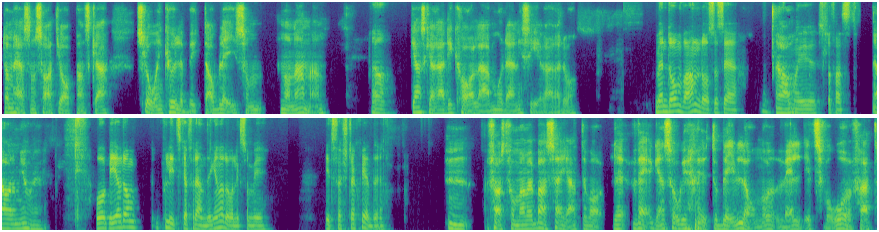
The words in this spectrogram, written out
De här som sa att Japan ska slå en kullerbytta och bli som någon annan. Ja. Ganska radikala moderniserare då. Men de vann då, så att säga? Ja. får man ju slå fast. Ja, de gjorde det. Och blev de politiska förändringarna då liksom i, i ett första skede? Mm. Först får man väl bara säga att det var, det, vägen såg ut att bli lång och väldigt svår för att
